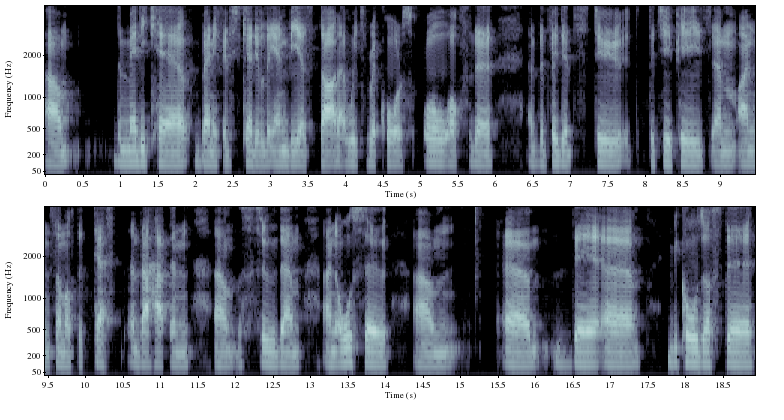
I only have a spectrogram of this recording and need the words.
um, the Medicare benefit schedule, the MBS data, which records all of the uh, the visits to the GPs um, and some of the tests that happen um, through them, and also um, um the uh, because of the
